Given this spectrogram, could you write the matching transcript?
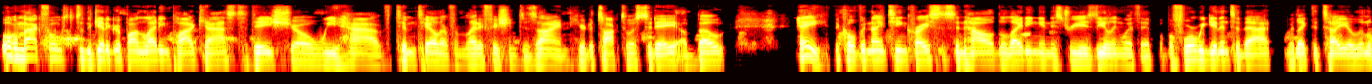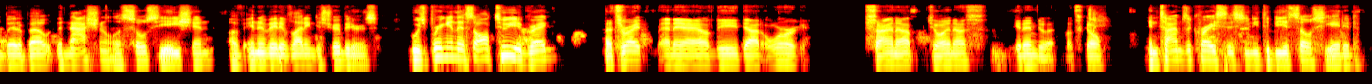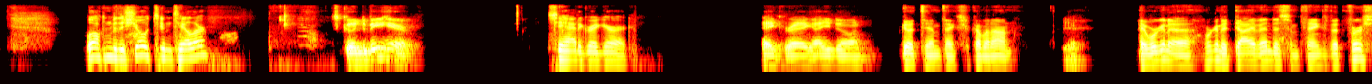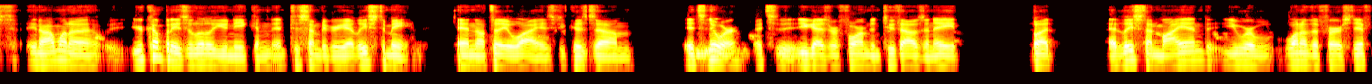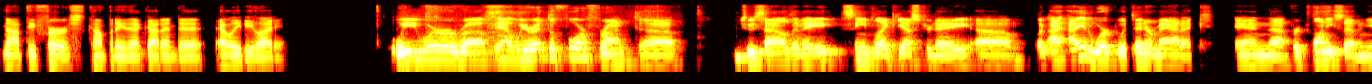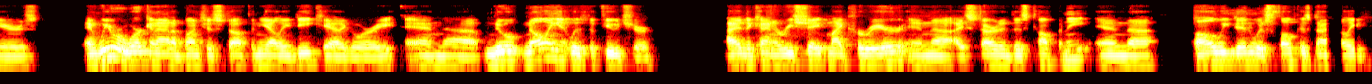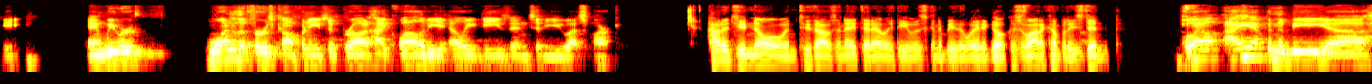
Welcome back, folks, to the Get a Grip on Lighting podcast. Today's show, we have Tim Taylor from Light Efficient Design here to talk to us today about, hey, the COVID 19 crisis and how the lighting industry is dealing with it. But before we get into that, we'd like to tell you a little bit about the National Association of Innovative Lighting Distributors, who's bringing this all to you, Greg. That's right, NAILD.org. Sign up, join us, get into it. Let's go. In times of crisis, you need to be associated. Welcome to the show, Tim Taylor. It's good to be here. Say hi to Greg Eric. Hey, Greg, how you doing? Good, Tim. Thanks for coming on. Yeah. Hey, we're gonna we're gonna dive into some things, but first, you know, I want to. Your company is a little unique, and, and, to some degree, at least to me, and I'll tell you why. Is because um, it's newer. It's you guys were formed in 2008, but at least on my end, you were one of the first, if not the first, company that got into LED lighting we were uh, yeah we were at the forefront. Uh, 2008 seems like yesterday, um, but I, I, had worked with Intermatic and uh, for 27 years, and we were working on a bunch of stuff in the LED category. And uh, knew, knowing it was the future, I had to kind of reshape my career, and uh, I started this company. And uh, all we did was focus on LED, and we were one of the first companies that brought high quality LEDs into the U.S. market. How did you know in 2008 that LED was going to be the way to go? Because a lot of companies didn't. Well, I happen to be uh,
